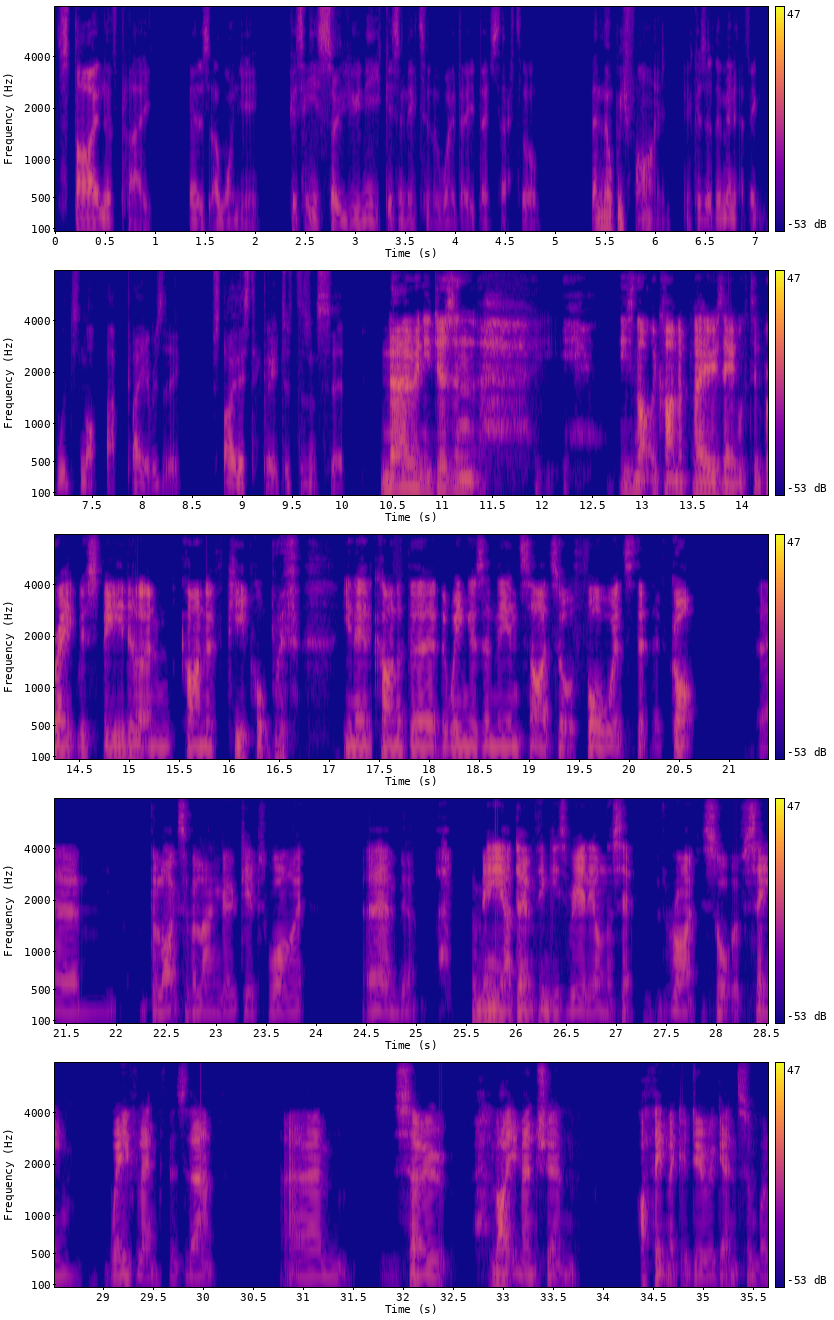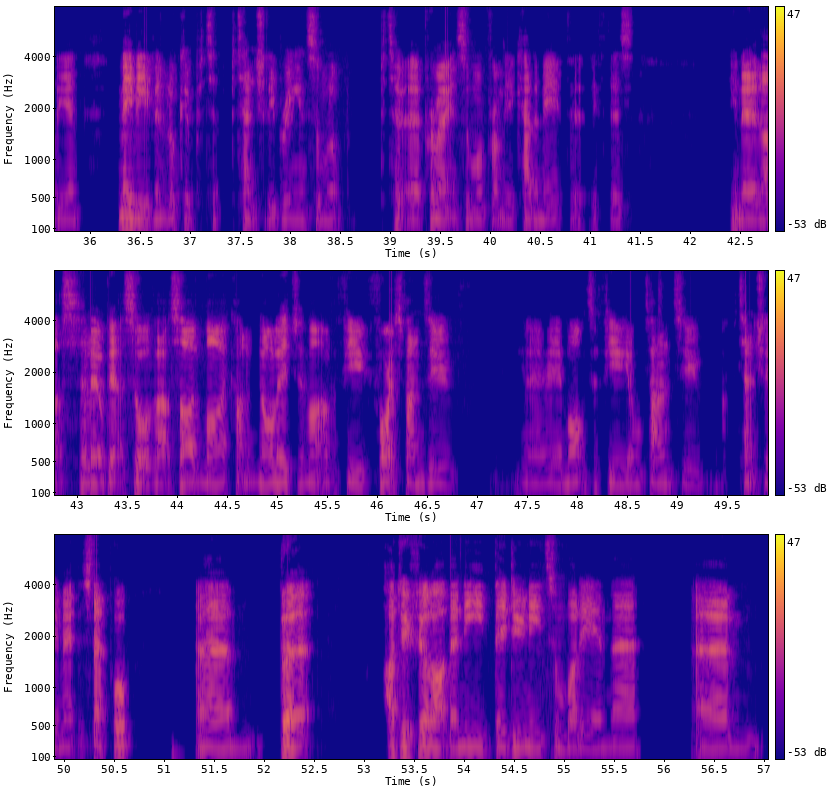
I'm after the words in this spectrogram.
style of play as Awoniyi, because he's so unique, isn't he, to the way they, they set up, then they'll be fine. Because at the minute, I think Wood's not that player, is he? Stylistically, it just doesn't sit. No, and he doesn't. He's not the kind of player who's able to break with speed and kind of keep up with, you know, kind of the, the wingers and the inside sort of forwards that they've got. Um, the likes of Elanga, Gibbs White. Um, yeah. For me, I don't think he's really on the, set, the right sort of same wavelength as them. Um, so, like you mentioned, I think they could do with getting somebody in. Maybe even look at pot- potentially bringing someone up, uh, promoting someone from the academy if, if there's, you know, that's a little bit sort of outside of my kind of knowledge. I might have a few Forest fans who, you know, earmarked a few young talents who potentially make the step up. Um, but I do feel like they need they do need somebody in there um,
